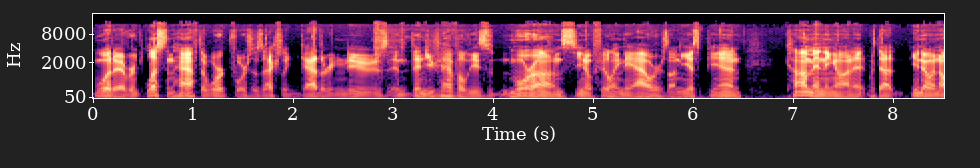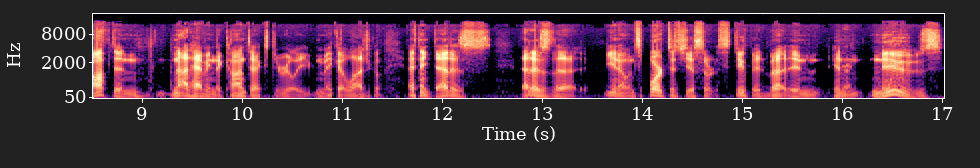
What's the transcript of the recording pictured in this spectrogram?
whatever less than half the workforce is actually gathering news, and then you have all these morons, you know, filling the hours on ESPN, commenting on it without you know, and often not having the context to really make it logical. I think that is that is the you know in sports it's just sort of stupid, but in in Right. news.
